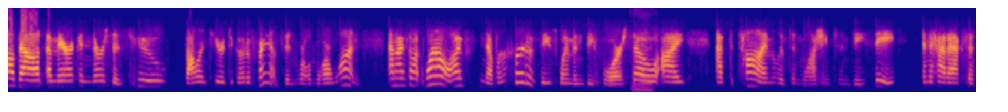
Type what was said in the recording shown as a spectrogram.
about American nurses who volunteered to go to France in World War One. And I thought, wow, I've never heard of these women before. So I, at the time, lived in Washington, D.C., and had access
